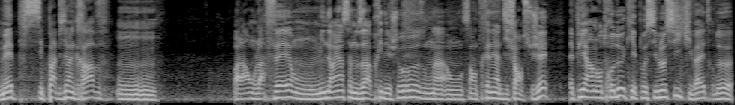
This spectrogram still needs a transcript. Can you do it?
Mais c'est pas bien grave. On, voilà, on l'a fait, on, mine de rien, ça nous a appris des choses, on, s'est entraîné à différents sujets. Et puis il y a un entre-deux qui est possible aussi, qui va être de.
